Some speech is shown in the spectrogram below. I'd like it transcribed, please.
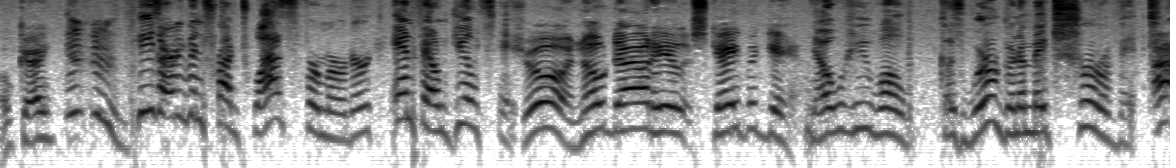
Okay. He's already been tried twice for murder and found guilty. Sure, no doubt he'll escape again. No, he won't, because we're gonna make sure of it. I...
